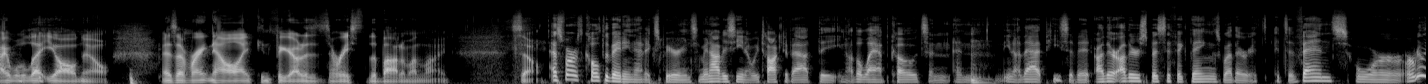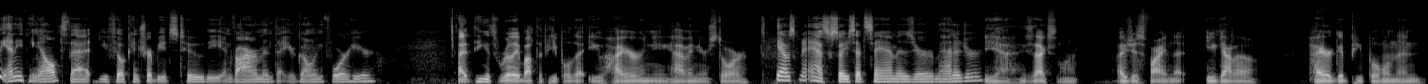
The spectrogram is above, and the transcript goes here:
I will let you all know. As of right now, all I can figure out is it's a race to the bottom online. So as far as cultivating that experience, I mean, obviously, you know, we talked about the you know the lab coats and and Mm-hmm. you know that piece of it. Are there other specific things, whether it's it's events or or really anything else that you feel contributes to the environment that you're going for here? I think it's really about the people that you hire and you have in your store. Yeah, I was going to ask. So you said Sam is your manager. Yeah, he's excellent. I just find that you gotta hire good people and then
